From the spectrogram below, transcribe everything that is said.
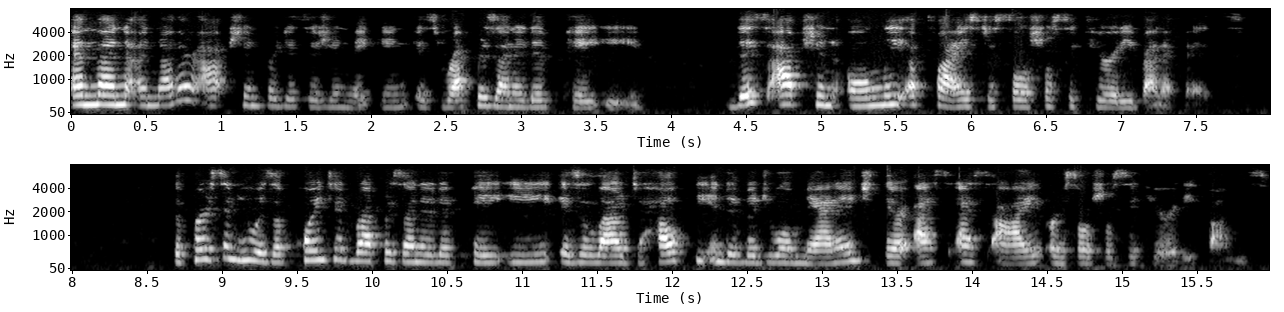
And then another option for decision making is representative payee. This option only applies to Social Security benefits. The person who is appointed representative payee is allowed to help the individual manage their SSI or Social Security funds.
